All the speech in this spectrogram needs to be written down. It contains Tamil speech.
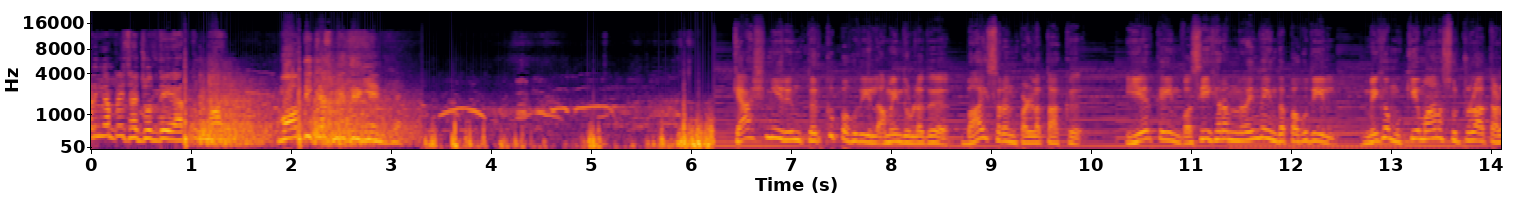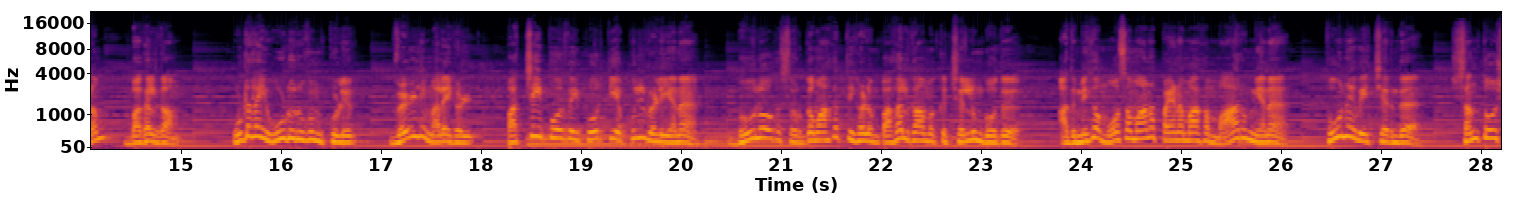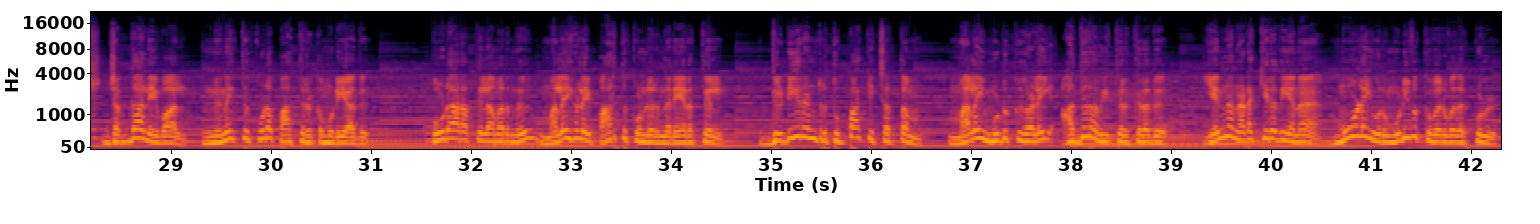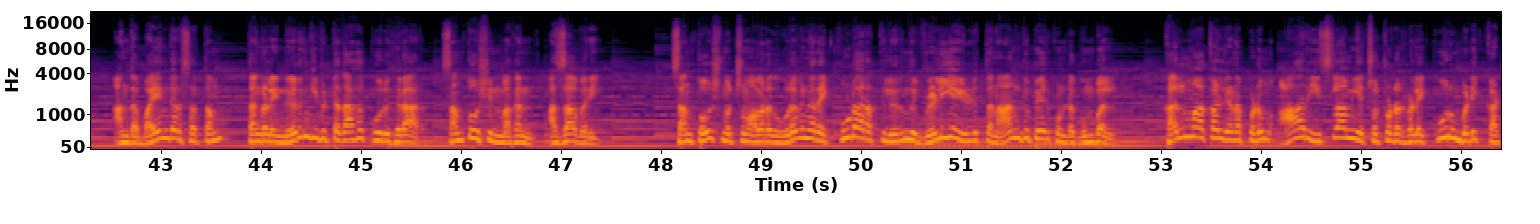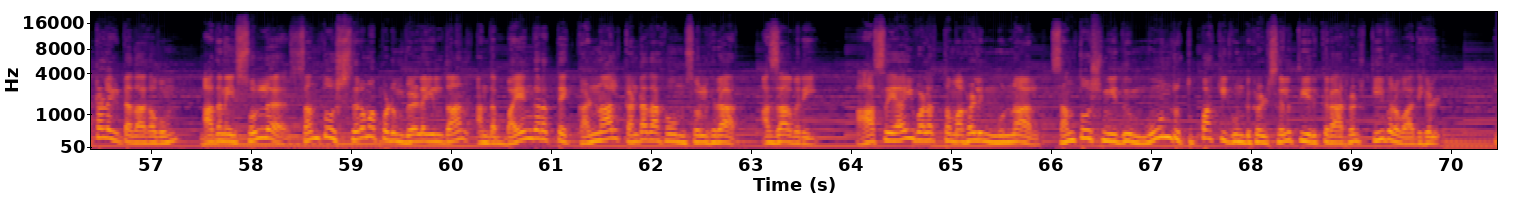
गाड़ियां पीछे चलते यार तुम मौत मौत की कसम इधर की है காஷ்மீரின் தெற்கு பகுதியில் அமைந்துள்ளது பாய்சரன் பள்ளத்தாக்கு இயற்கையின் வசீகரம் நிறைந்த இந்த பகுதியில் மிக முக்கியமான சுற்றுலா தலம் பகல்காம் உடலை ஊடுருவும் குளிர் வெள்ளி மலைகள் பச்சை போர்வை போர்த்திய புல்வெளி என பூலோக சொர்க்கமாக திகழும் பகல்காமுக்கு செல்லும் போது அது மிக மோசமான பயணமாக மாறும் என பூனேவைச் சேர்ந்த சந்தோஷ் ஜக்தாலேவால் நினைத்து கூட பார்த்திருக்க முடியாது. கூடாரத்தில் அமர்ந்து மலைகளை பார்த்து கொண்டிருந்த நேரத்தில் திடீரென்று துப்பாக்கி சத்தம் மலை முடுக்குகளை அதிர வைத்திருக்கிறது. என்ன நடக்கிறது என மூளை ஒரு முடிவுக்கு வருவதற்குள் அந்த பயங்கர சத்தம் தங்களை நெருங்கிவிட்டதாக கூறுகிறார் சந்தோஷின் மகன் அசாவரி. சந்தோஷ் மற்றும் அவரது உறவினரை கூடாரத்திலிருந்து வெளியே இழுத்த நான்கு பேர் கொண்ட கும்பல் கல்மாக்கள் எனப்படும் ஆறு இஸ்லாமிய சொற்றொடர்களை கூறும்படி கட்டளையிட்டதாகவும் அதனை சொல்ல சந்தோஷ் சிரமப்படும் வேளையில்தான் அந்த பயங்கரத்தை கண்ணால் கண்டதாகவும் சொல்கிறார் அசாவரி. ஆசையாய் வளர்த்த மகளின் முன்னால் சந்தோஷ் மீது மூன்று துப்பாக்கி குண்டுகள் செலுத்தியிருக்கிறார்கள் தீவிரவாதிகள்.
